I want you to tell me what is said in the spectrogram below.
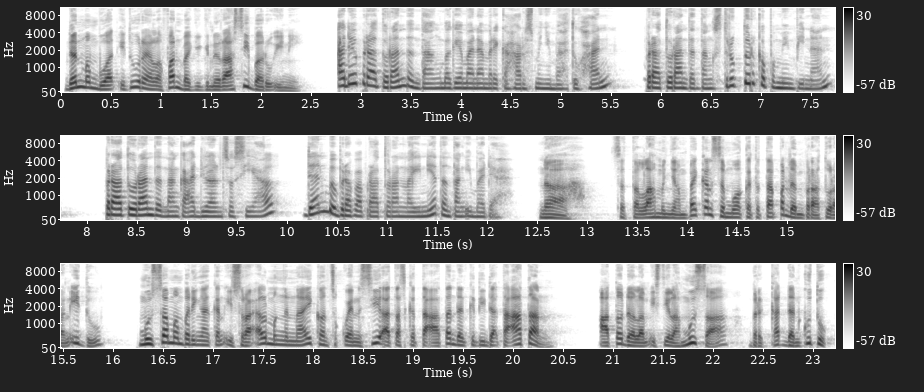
dan membuat itu relevan bagi generasi baru ini. Ada peraturan tentang bagaimana mereka harus menyembah Tuhan, peraturan tentang struktur kepemimpinan, peraturan tentang keadilan sosial, dan beberapa peraturan lainnya tentang ibadah. Nah, setelah menyampaikan semua ketetapan dan peraturan itu, Musa memperingatkan Israel mengenai konsekuensi atas ketaatan dan ketidaktaatan atau dalam istilah Musa, berkat dan kutuk.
